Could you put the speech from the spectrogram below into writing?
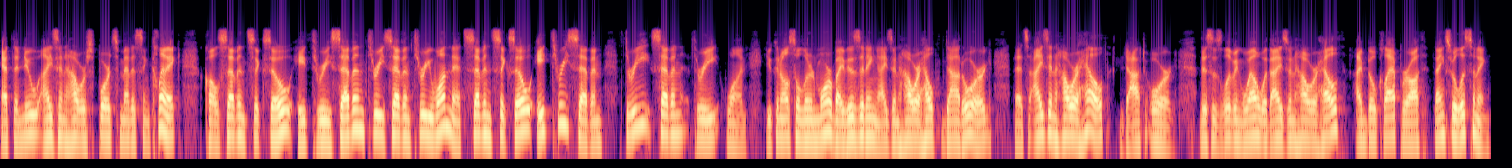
at the new Eisenhower Sports Medicine Clinic, call 760 837 3731. That's 760 837 3731. You can also learn more by visiting eisenhowerhealth.org. That's eisenhowerhealth.org. This is Living Well with Eisenhower Health. I'm Bill Klaproth. Thanks for listening.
